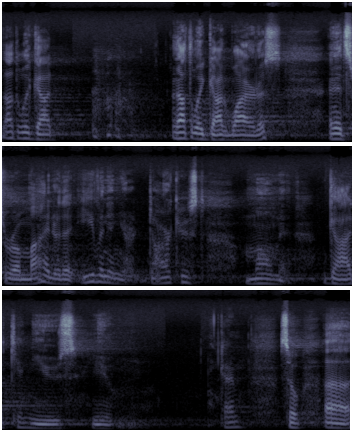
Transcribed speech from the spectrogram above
not the way God, not the way God wired us. And it's a reminder that even in your darkest moment, God can use you. Okay? So uh,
